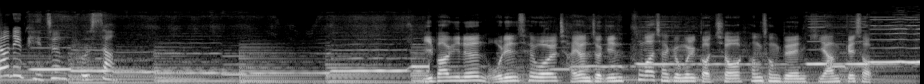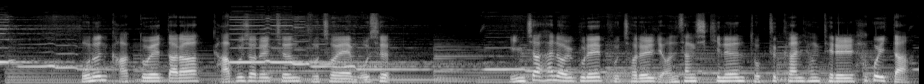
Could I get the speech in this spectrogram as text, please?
자연이 빚은 불상 이 바위는 오랜 세월 자연적인 풍화작용을 거쳐 형성된 기암괴석. 보는 각도에 따라 가부절을 튼 부처의 모습. 인자 한 얼굴의 부처를 연상시키는 독특한 형태를 하고 있다.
